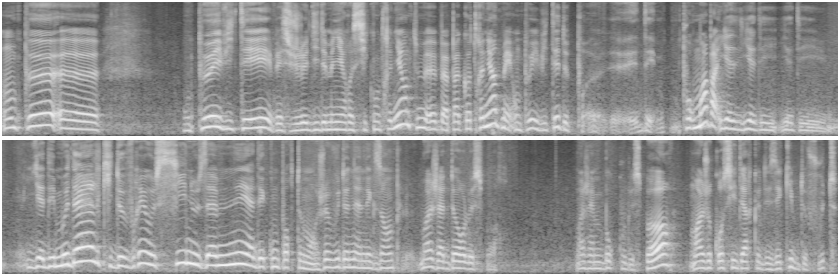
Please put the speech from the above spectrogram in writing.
on peut... Euh, on peut éviter, ben, je le dis de manière aussi contraignante, bah, pas contraignante, mais on peut éviter de. pour moi, il y, a, des modèles qui devraient aussi nous amener à des comportements. Je vais vous donner un exemple. Moi, j'adore le sport. Moi, j'aime beaucoup le sport. Moi, je considère que des équipes de foot,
